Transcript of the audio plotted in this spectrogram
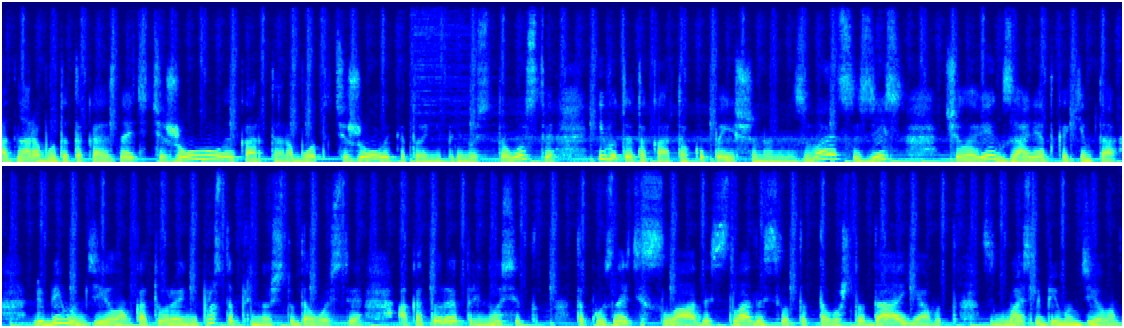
Одна работа такая, знаете, тяжелая, карта работы тяжелой, которая не приносит удовольствия. И вот эта карта Occupation она называется. Здесь человек занят каким-то любимым делом, которое не просто приносит удовольствие, а которое приносит такую, знаете, сладость. Сладость вот от того, что да, я вот занимаюсь любимым делом.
